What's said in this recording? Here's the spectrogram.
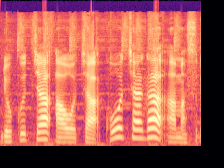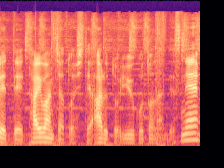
緑茶青茶紅茶があ、まあ、全て台湾茶としてあるということなんですね。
